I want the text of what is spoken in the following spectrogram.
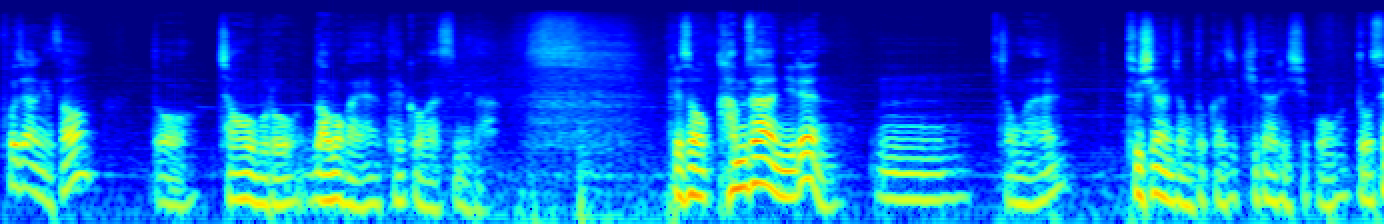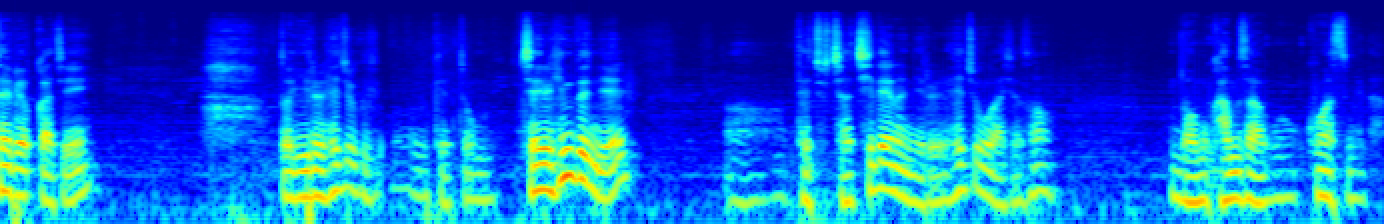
포장해서 또 정업으로 넘어가야 될 것 같습니다. 그래서 감사한 일은 음, 정말 2시간 정도까지 기다리시고 또 새벽까지 하, 또 일을 해주고 이렇게 좀 제일 힘든 일 어, 대추차 치대는 일을 해주고 가셔서 너무 감사하고 고맙습니다.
